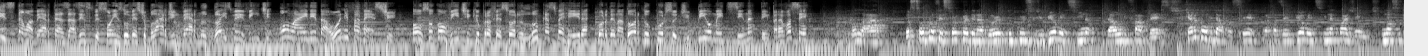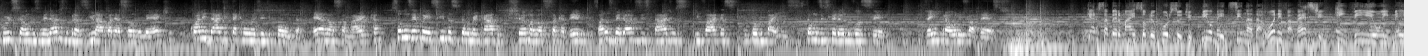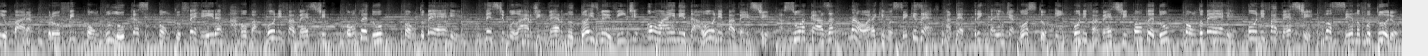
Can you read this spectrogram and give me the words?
Estão abertas as inscrições do vestibular de inverno 2020 online da Unifavest. Ouça o convite que o professor Lucas Ferreira, coordenador do curso de Biomedicina, tem para você. Olá, eu sou professor coordenador do curso de Biomedicina da Unifavest. Quero convidar você para fazer biomedicina com a gente. O nosso curso é um dos melhores do Brasil na avaliação do MEC. Qualidade e tecnologia de ponta é a nossa marca. Somos reconhecidos pelo mercado que chama nossos acadêmicos para os melhores estágios e vagas em todo o país. Estamos esperando você. Vem para a Unifavest. Quer saber mais sobre o curso de Biomedicina da Unifavest? Envie um e-mail para prof.lucas.ferreira.unifavest.edu.br Vestibular de Inverno 2020 online da Unifavest. Na sua casa, na hora que você quiser. Até 31 de agosto em unifavest.edu.br. Unifavest, você no futuro.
